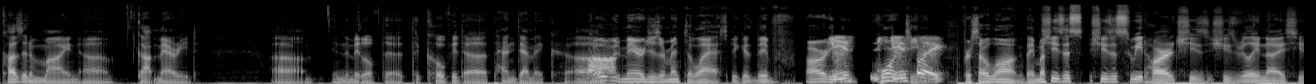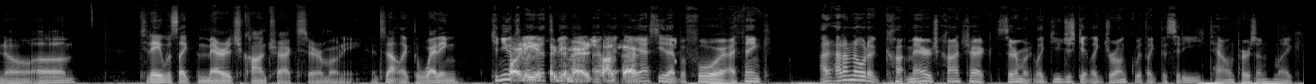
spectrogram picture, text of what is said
cousin of mine uh, got married. Um, in the middle of the the COVID uh, pandemic. Uh, COVID marriages are meant to last because they've already She's- been she's quarantined like- for so long. They must. she's a she's a sweetheart. She's she's really nice. You know. Um, today was like the marriage contract ceremony. It's not like the wedding. Can you party explain is that to like me? a marriage I- I, contract. I asked you that before. I think. I, I don't know what a co- marriage contract ceremony. Like, do you just get like drunk with like the city town person? Like,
